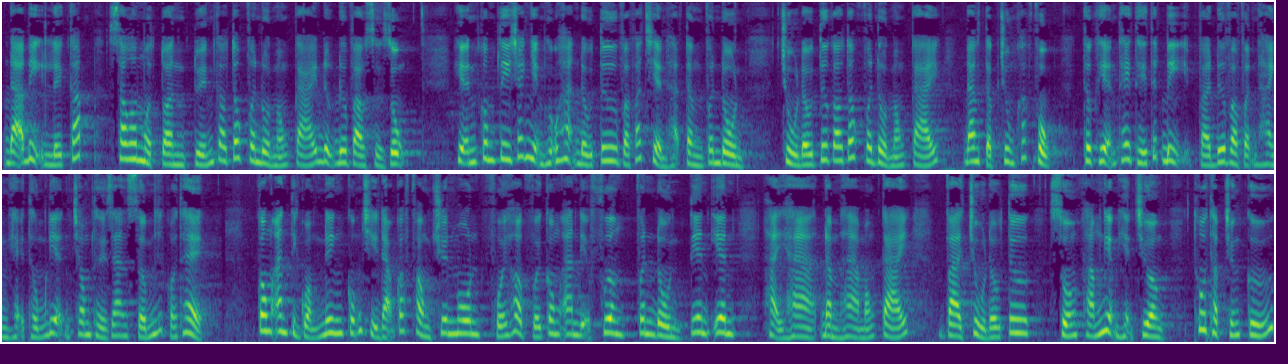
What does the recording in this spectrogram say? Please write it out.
đã bị lấy cắp sau hơn một tuần tuyến cao tốc Vân Đồn Móng Cái được đưa vào sử dụng. Hiện công ty trách nhiệm hữu hạn đầu tư và phát triển hạ tầng Vân Đồn, chủ đầu tư cao tốc Vân Đồn Móng Cái đang tập trung khắc phục, thực hiện thay thế thiết bị và đưa vào vận hành hệ thống điện trong thời gian sớm nhất có thể. Công an tỉnh Quảng Ninh cũng chỉ đạo các phòng chuyên môn phối hợp với công an địa phương Vân Đồn, Tiên Yên, Hải Hà, Đầm Hà, Móng Cái và chủ đầu tư xuống khám nghiệm hiện trường, thu thập chứng cứ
